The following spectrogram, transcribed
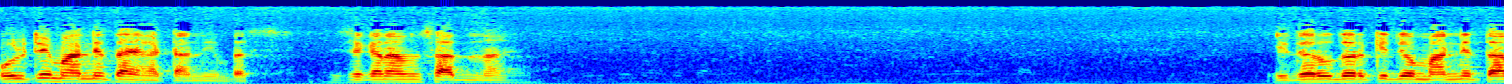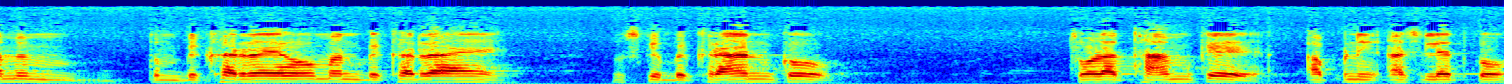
उल्टी मान्यताएँ हटानी बस। इसी का नाम साधना है। इधर उधर की जो मान्यता में तुम बिखर रहे हो, मन बिखर रहा है, उसके बिखरान को थोड़ा थाम के अपनी असलियत को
